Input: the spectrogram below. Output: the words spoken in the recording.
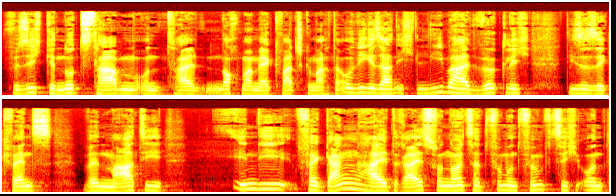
für sich genutzt haben und halt nochmal mehr Quatsch gemacht haben. Und wie gesagt, ich liebe halt wirklich diese Sequenz, wenn Marty in die Vergangenheit reist von 1955 und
